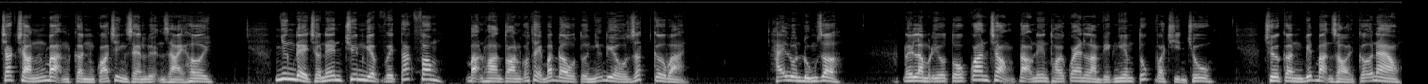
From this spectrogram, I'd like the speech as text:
chắc chắn bạn cần quá trình rèn luyện dài hơi. Nhưng để trở nên chuyên nghiệp về tác phong, bạn hoàn toàn có thể bắt đầu từ những điều rất cơ bản. Hãy luôn đúng giờ. Đây là một yếu tố quan trọng tạo nên thói quen làm việc nghiêm túc và chỉn chu. Chưa cần biết bạn giỏi cỡ nào,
